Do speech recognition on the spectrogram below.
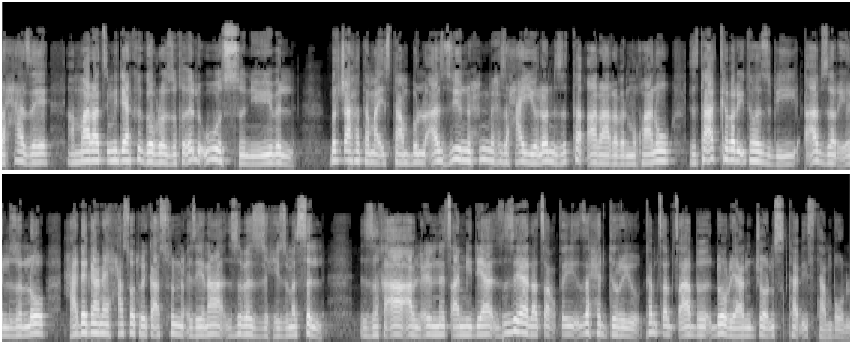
ዝሓዘ ኣማራጺ ሚድያ ክገብሮ ዝኽእል ውሱን እዩ ይብል። ምርጫ ከተማ ኢስታንቡል ኣዝዩ ንሕንሕ ዝሓየሎን ዝተቐራረበን ምዃኑ ዝተኣከበ ርእይቶ ህዝቢ ኣብ ዘርእየሉ ዘሎ ሓደጋ ናይ ሓሶት ወይ ከኣ ስኑዕ ዜና ዝበዝሕ እዩ ዝመስል። እዚ ከኣ ኣብ ልዕሊ ነጻ ሚድያ ዝያዳ ጸቕጢ ዘሕድር እዩ ከም ጸብጻብ ዶርያን ጆንስ ካብ ኢስታንቡል።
